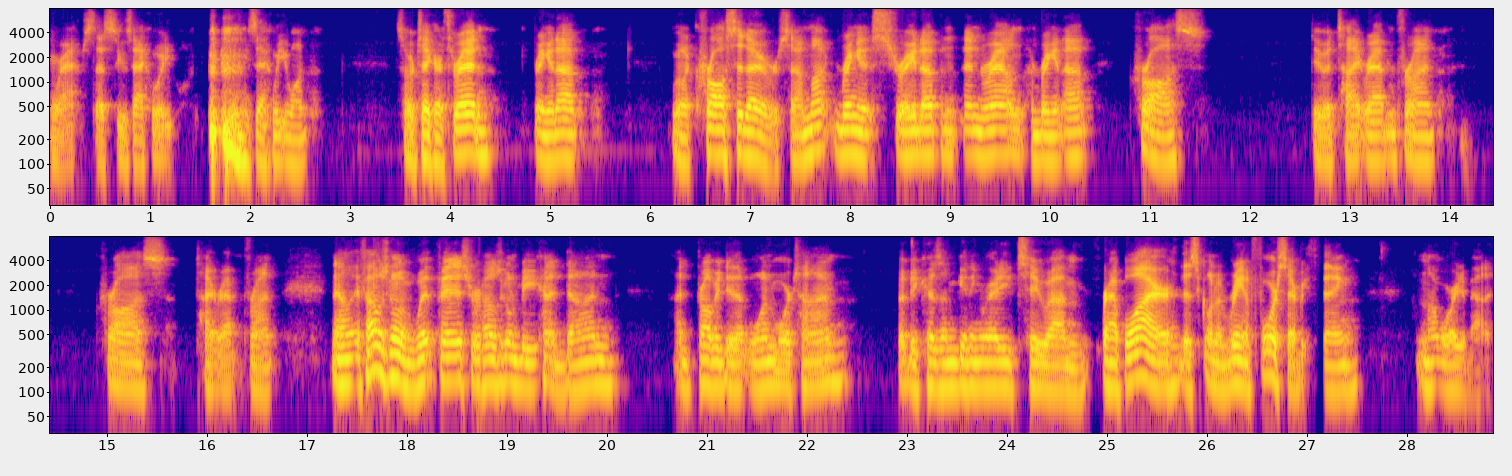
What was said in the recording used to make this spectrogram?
wraps. That's exactly what you want. exactly what you want. So we'll take our thread, bring it up. We want to cross it over. So I'm not bringing it straight up and, and around. I'm bringing it up, cross, do a tight wrap in front, cross, tight wrap in front. Now, if I was going to whip finish or if I was going to be kind of done, I'd probably do that one more time. But because I'm getting ready to um, wrap wire that's going to reinforce everything, I'm not worried about it.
